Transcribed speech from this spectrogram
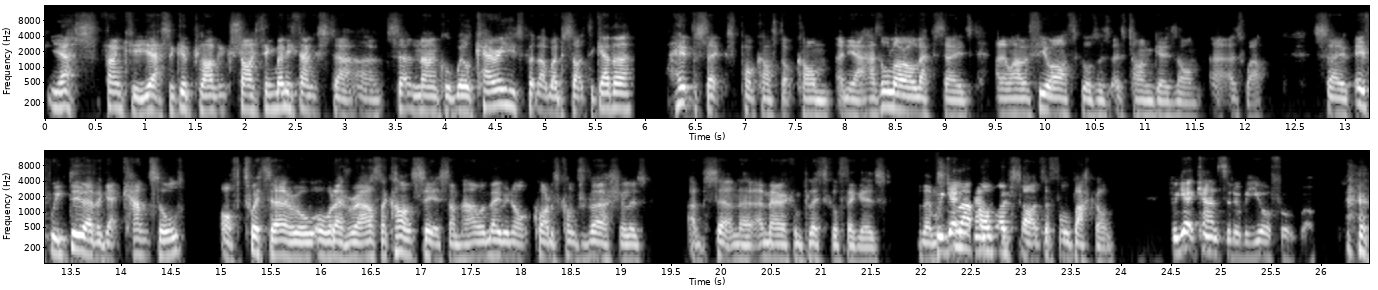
Yes, thank you. Yes, a good plug, exciting. Many thanks to a certain man called Will Kerry who's put that website together. Hit the six podcast.com and yeah, it has all our old episodes and we'll have a few articles as, as time goes on uh, as well. So if we do ever get cancelled off Twitter or, or, whatever else, I can't see it somehow. We're maybe not quite as controversial as um, certain uh, American political figures. Then we, we get have our website to fall back on. If we get cancelled, it'll be your fault, Rob.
